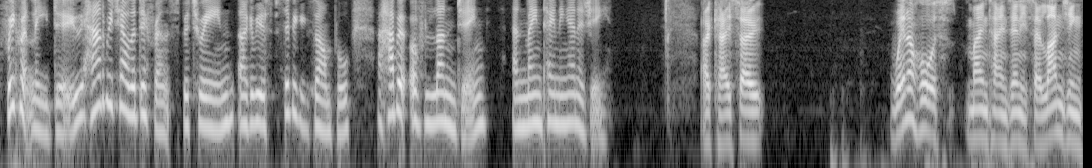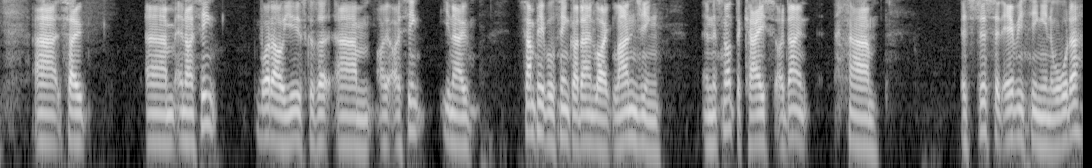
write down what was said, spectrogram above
frequently do. How do we tell the difference between? I'll give you a specific example: a habit of lunging and maintaining energy. Okay, so when a horse maintains energy, so lunging, uh, so um, and I think what I'll use because I, um, I, I think you know some people think I don't like lunging, and it's not the case. I don't. Um, it's just that everything in order.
